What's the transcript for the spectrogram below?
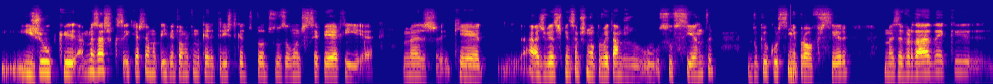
e julgo que, mas acho que, que esta é uma, eventualmente uma característica de todos os alunos de CPRI, mas que é, às vezes pensamos que não aproveitámos o, o suficiente do que o curso tinha para oferecer, mas a verdade é que,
